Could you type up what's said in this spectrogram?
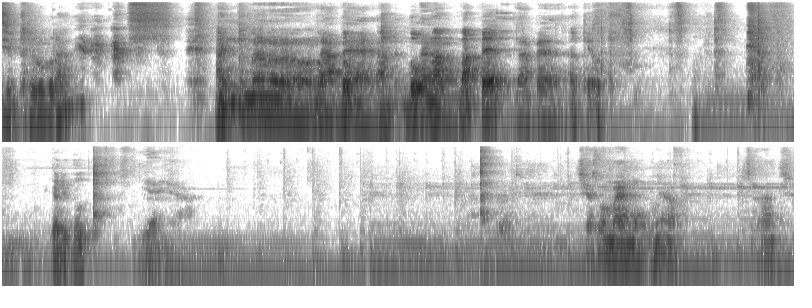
20 kilogram? No, no, no, no, not, not bad. Not, no, no, not not bad. Not bad. Okay, okay. Very good. Yeah, yeah. Сейчас он моему меня. Раньше.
